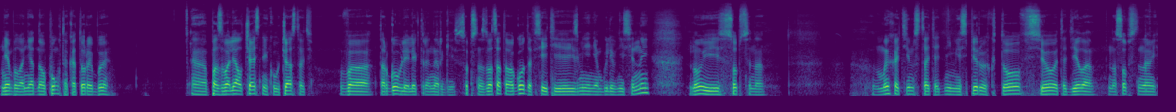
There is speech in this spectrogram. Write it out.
не было ни одного пункта, который бы Э, позволял участнику участвовать в торговле электроэнергией. Собственно, с 2020 года все эти изменения были внесены. Ну и, собственно, мы хотим стать одними из первых, кто все это дело на собственной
